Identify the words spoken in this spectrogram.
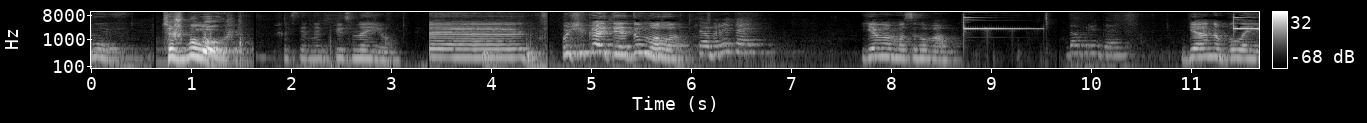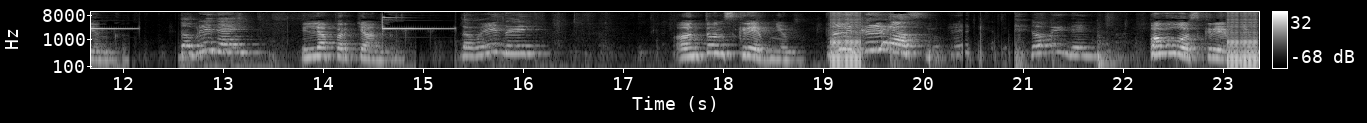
був. Це ж було вже. Щось я не впізнаю. Е, почекайте, я думала. Добрий день. Єва Мозгова. Добрий день. Діана Булаєнко. Добрий день. Ілля Партянко. Добрий день. Антон Скребнєв. Прекрасно. Добрий день. Павло Скребнєв.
